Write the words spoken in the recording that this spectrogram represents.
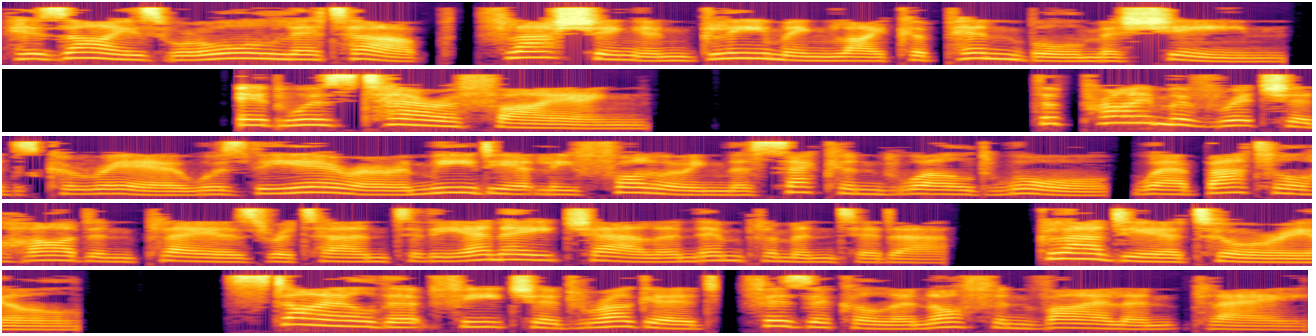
his eyes were all lit up, flashing and gleaming like a pinball machine. It was terrifying. The prime of Richard's career was the era immediately following the Second World War, where battle-hardened players returned to the NHL and implemented a gladiatorial style that featured rugged, physical and often violent play.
